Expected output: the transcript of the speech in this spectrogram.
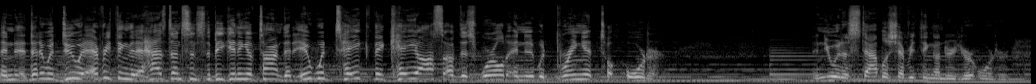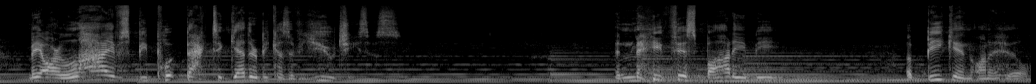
and that it would do everything that it has done since the beginning of time, that it would take the chaos of this world and it would bring it to order. And you would establish everything under your order. May our lives be put back together because of you, Jesus. And may this body be a beacon on a hill,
